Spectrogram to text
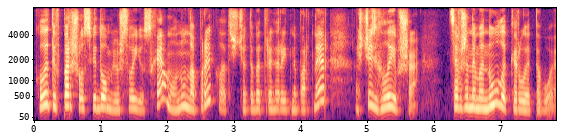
Коли ти вперше усвідомлюєш свою схему, ну, наприклад, що тебе тригерить не партнер, а щось глибше. Це вже не минуле керує тобою.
